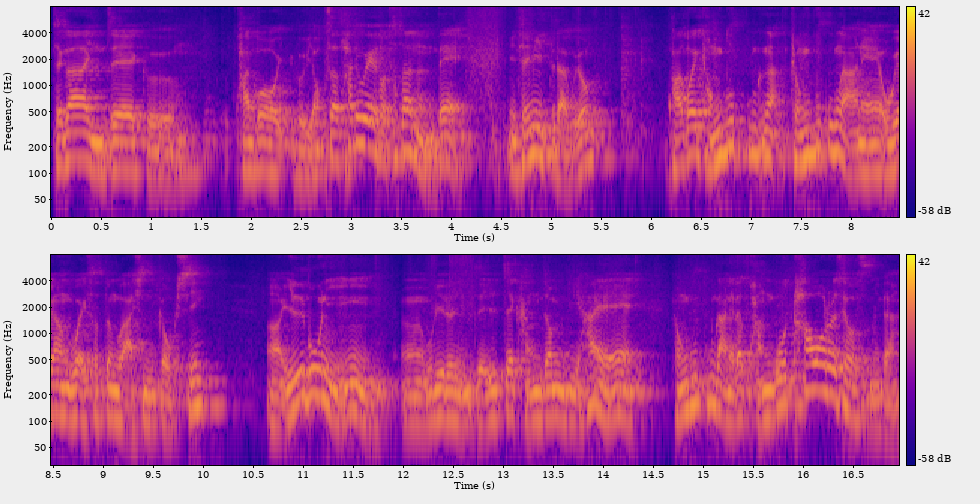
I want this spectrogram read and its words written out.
제가 이제 그 과거 그 역사 사료에서 찾았는데 이 재미있더라고요. 과거에 경북궁, 경북궁 안에 오해항구가 있었던 거 아십니까 혹시? 어, 일본이 어, 우리를 이제 일제 강점기 하에 경북궁 안에다 광고 타워를 세웠습니다.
